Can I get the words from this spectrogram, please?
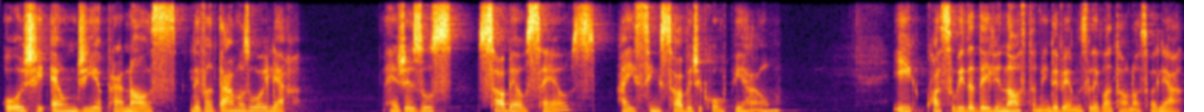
Hoje é um dia para nós levantarmos o olhar. É, Jesus sobe aos céus, aí sim sobe de corpo e alma. E com a subida dele, nós também devemos levantar o nosso olhar.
